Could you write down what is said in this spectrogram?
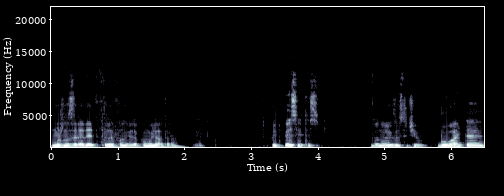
можна зарядити телефон від акумулятора. Підписуйтесь. До нових зустрічей. Бувайте!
